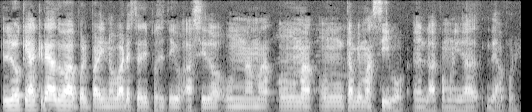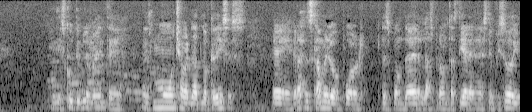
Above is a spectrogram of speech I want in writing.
lo que ha creado Apple para innovar este dispositivo ha sido una, un cambio masivo en la comunidad de Apple. Indiscutiblemente, es mucha verdad lo que dices. Eh, gracias Camilo por responder las preguntas diarias en este episodio.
